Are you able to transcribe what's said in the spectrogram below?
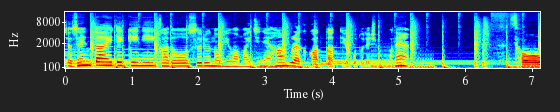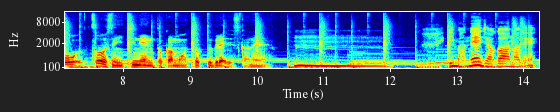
じゃあ全体的に稼働するのにはまあ1年半ぐらいかかったっていうことでしょうかね。そう、そうですね。1年とかもうちょっとぐらいですかね。うん。今ね、じゃあガーナで、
